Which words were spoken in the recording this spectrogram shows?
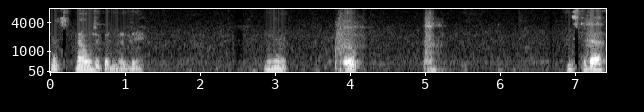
That's that was a good movie. Oh, it's to death.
